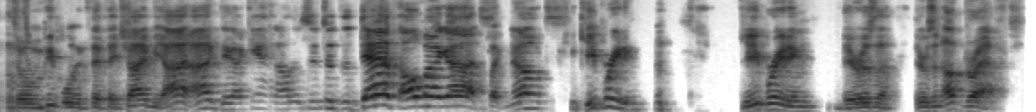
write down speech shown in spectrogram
Mm-hmm. So when people if, if they chide me, I I, I can't. I'll listen to the death. Oh my God! It's like no, keep reading, keep reading. There is a there's an updraft,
